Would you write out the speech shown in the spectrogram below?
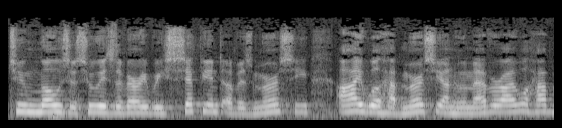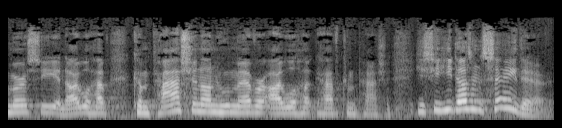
to Moses, who is the very recipient of his mercy, I will have mercy on whomever I will have mercy, and I will have compassion on whomever I will have compassion. You see, he doesn't say there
